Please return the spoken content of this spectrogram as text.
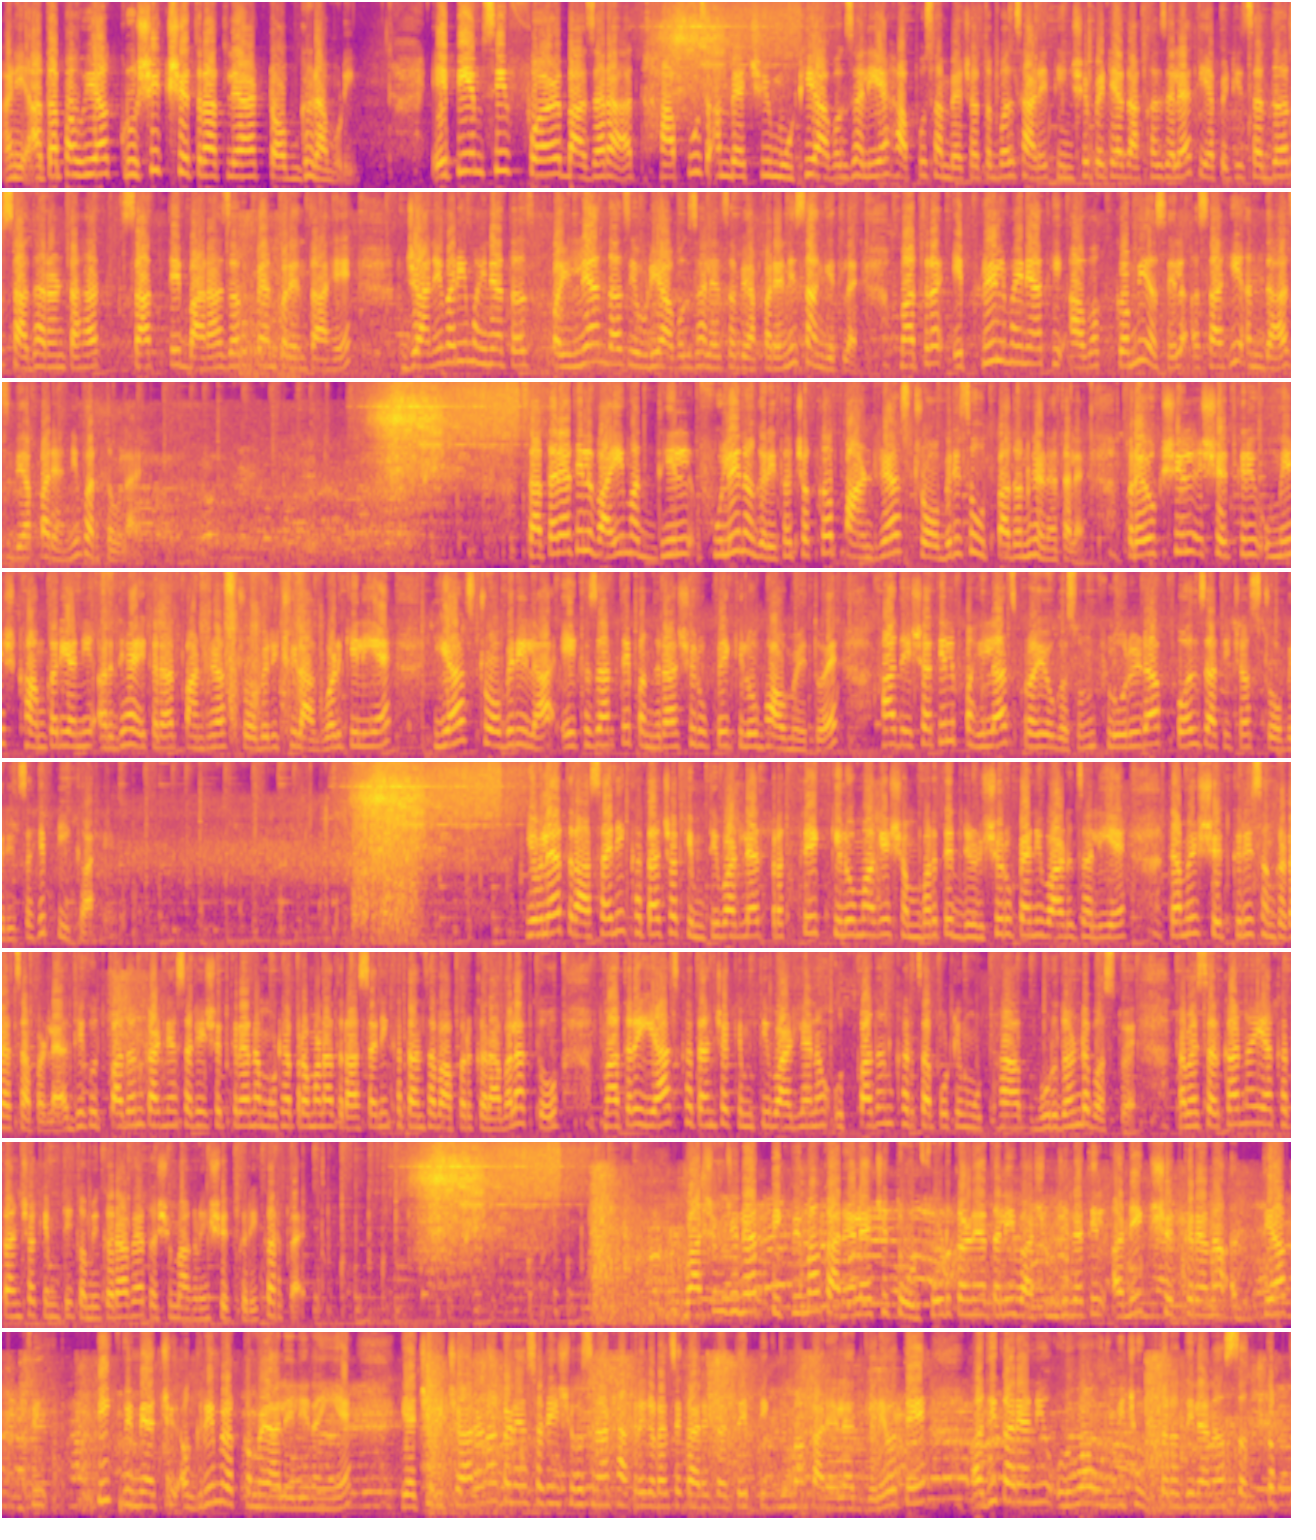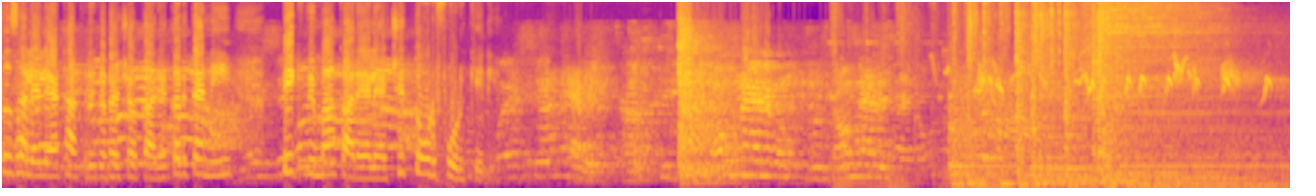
आणि आता पाहूया कृषी क्षेत्रातल्या टॉप घडामोडी. एपीएमसी फळ बाजारात हापूस आंब्याची मोठी आवक झाली आहे. हापूस आंब्याच्या तब्बल साडेतीनशे पेट्या दाखल झाल्यात. या पेटीचा दर साधारणतः सात ते बारा हजार रुपयांपर्यंत आहे. जानेवारी महिन्यातच पहिल्यांदाच एवढी आवक झाल्याचं व्यापाऱ्यांनी सांगितलंय. मात्र एप्रिल महिन्यात ही आवक कमी असेल असाही अंदाज व्यापाऱ्यांनी वर्तवला आहे साताऱ्यातील वाईमधील फुलेनगर इथं चक्क पांढऱ्या स्ट्रॉबेरीचं उत्पादन घेण्यात आलंय. प्रयोगशील शेतकरी उमेश खामकर यांनी अर्ध्या एकरात पांढऱ्या स्ट्रॉबेरीची लागवड केली आहे. या स्ट्रॉबेरीला एक हजार ते पंधराशे रुपये किलो भाव मिळतोय. हा देशातील पहिलाच प्रयोग असून फ्लोरिडा पर्ल जातीच्या स्ट्रॉबेरीचं हे पीक आहे. येवल्यात रासायनिक खताच्या किमती वाढल्यात. प्रत्येक किलो मागे शंभर ते दीडशे रुपयांनी वाढ झाली आहे. त्यामुळे शेतकरी संकटात सापडलाय. अधिक उत्पादन काढण्यासाठी शेतकऱ्यांना मोठ्या प्रमाणात रासायनिक खतांचा वापर करावा लागतो. मात्र याच खतांच्या किमती वाढल्यानं उत्पादन खर्चापोटी मोठा भुर्दंड बसतोय. त्यामुळे सरकारनं या खतांच्या किमती कमी कराव्यात अशी मागणी शेतकरी करतायत. वाशिम जिल्ह्यात पीक विमा कार्यालयाची तोडफोड करण्यात आली. वाशिम जिल्ह्यातील अनेक शेतकऱ्यांना अद्याप पी- पीक विम्याची अग्रिम रक्कम मिळालेली नाहीये. याची विचारणा करण्यासाठी शिवसेना ठाकरे गटाचे कार्यकर्ते पीक विमा कार्यालयात गेले होते. अधिकाऱ्यांनी उडवा उडवीची उत्तरं दिल्यानं संतप्त झालेल्या ठाकरे गटाच्या कार्यकर्त्यांनी पीक विमा कार्यालयाची तोडफोड केली.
